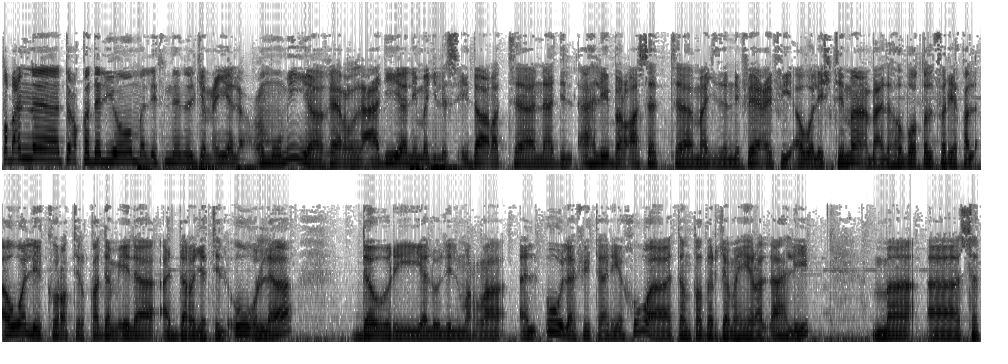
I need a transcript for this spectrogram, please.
طبعا تعقد اليوم الاثنين الجمعية العمومية غير العادية لمجلس إدارة نادي الأهلي برئاسة ماجد النفيعي في أول اجتماع بعد هبوط الفريق الأول لكرة القدم إلى الدرجة الأولى. دوري يلو للمرة الأولى في تاريخه وتنتظر جماهير الأهلي ما آه، ست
